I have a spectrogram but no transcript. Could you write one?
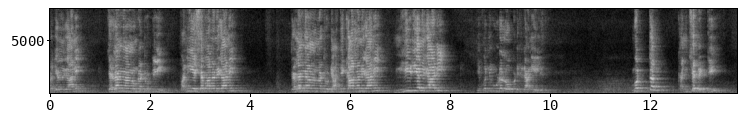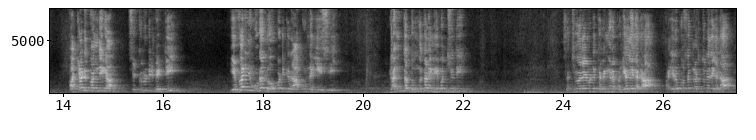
ప్రజలను కానీ తెలంగాణలో ఉన్నటువంటి పని చేసే వాళ్ళని కానీ తెలంగాణలో ఉన్నటువంటి అధికారులను కానీ మీడియాని కానీ ఎవరిని కూడా లోపలికి రానియలేదు. మొత్తం కంచె పెట్టి పక్కడి పందిగా సెక్యూరిటీ పెట్టి ఎవరిని కూడా లోపలికి రాకుండా చేసి గంత దొంగతనం ఏమొచ్చింది? సచివాలయం అంటే తెలంగాణ ప్రజలే కదా. ప్రజల కోసం నడుతున్నది కదా.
